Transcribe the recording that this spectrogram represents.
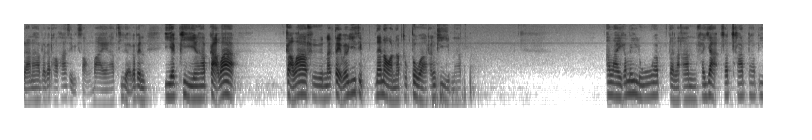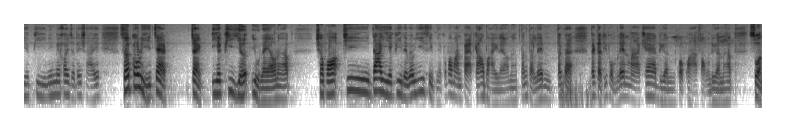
แล้วนะครับ แล้วก็ท็อปห้าสิบอีกสองใบนะครับ ที่เหลือก็เป็น exp นะครับกะว่า กะว่าคือนักเตะเวลยี่สิบแน่นอนครับทุกตัวทั้งทีมนะครับ อะไรก็ไม่รู้ครับ แต่ละอันขยะชัดๆครับ EXP นี่ไม่ค่อยจะได้ใช้ เซิร์ฟเกาหลีแจกแจก EXP เยอะอยู่แล้วนะครับ เฉพาะที่ได้ EXP level 20 เนี่ยก็ประมาณ 8-9 ใบแล้วนะครับ ตั้งแต่เล่นตั้งแต่ตั้งแต่ที่ผมเล่นมาแค่เดือนกว่าๆ 2 เดือนนะครับ ส่วน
